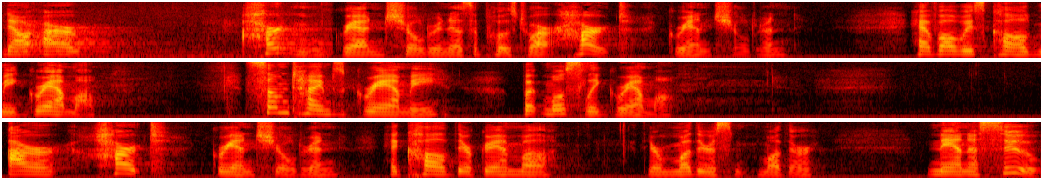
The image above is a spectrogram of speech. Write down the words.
Now, our Harton grandchildren, as opposed to our heart grandchildren, have always called me Grandma. Sometimes Grammy, but mostly Grandma. Our Hart grandchildren had called their grandma, their mother's mother, Nana Sue.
